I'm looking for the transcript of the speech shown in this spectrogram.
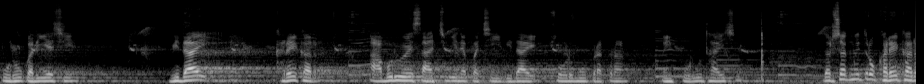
પૂરું કરીએ છીએ. વિદાય ખરેખર આબરૂએ સાચવીને પછી વિદાય સોળમું પ્રકરણ અહીં પૂરું થાય છે. દર્શક મિત્રો, ખરેખર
